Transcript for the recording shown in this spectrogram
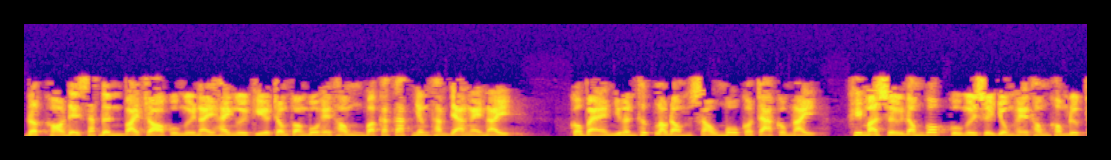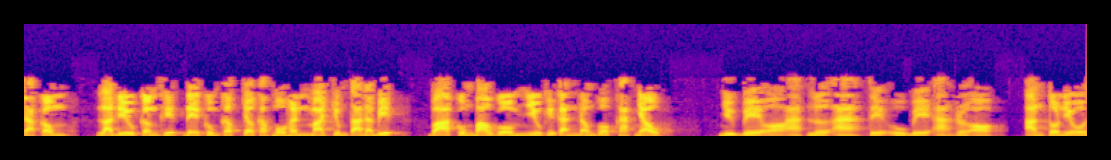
rất khó để xác định vai trò của người này hay người kia trong toàn bộ hệ thống và các tác nhân tham gia ngày nay. Có vẻ như hình thức lao động sáu mô có trả công này, khi mà sự đóng góp của người sử dụng hệ thống không được trả công, là điều cần thiết để cung cấp cho các mô hình mà chúng ta đã biết, và cũng bao gồm nhiều khía cạnh đóng góp khác nhau, như BOALATUBARO. Antonio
